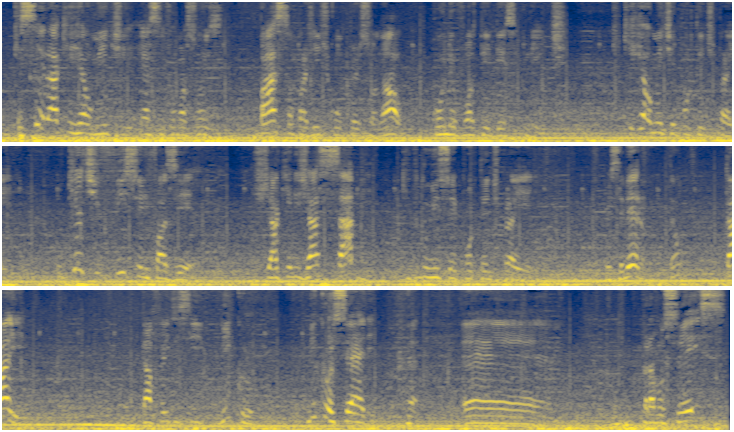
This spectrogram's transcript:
o que será que realmente essas informações passam para a gente como personal quando eu vou atender esse cliente? O que, que realmente é importante para ele? O que é difícil ele fazer, já que ele já sabe tudo isso é importante para ele? Perceberam? Então, tá aí. Tá feito esse micro, micro série é, para vocês.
